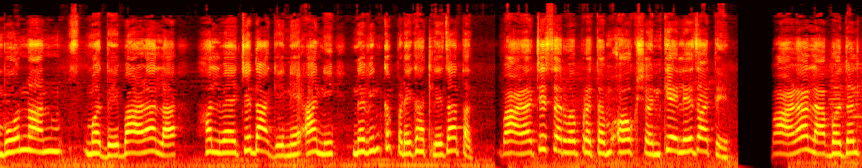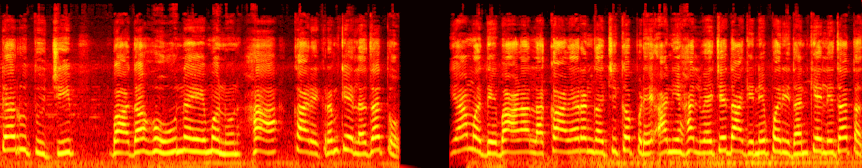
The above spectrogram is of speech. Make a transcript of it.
बोरनानमध्ये बाळाला हलव्याचे दागिने आणि नवीन कपडे घातले जातात. बाळाचे सर्वप्रथम औक्षण केले जाते. बाळाला बदलत्या ऋतूची बाधा होऊ नये म्हणून हा कार्यक्रम केला जातो. यामध्ये बाळाला काळ्या रंगाची कपडे आणि हलव्याचे दागिने परिधान केले जातात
